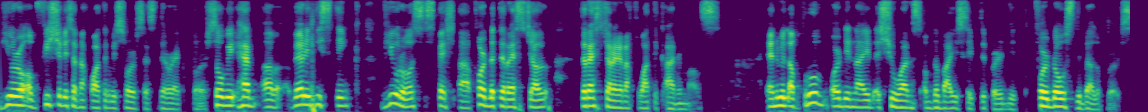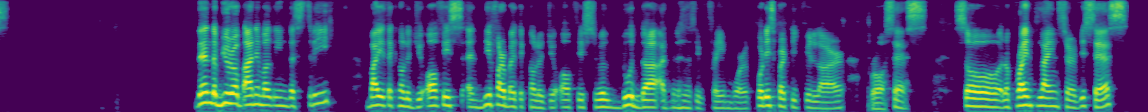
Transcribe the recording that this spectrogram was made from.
Bureau of Fisheries and Aquatic Resources Director. So we have uh, very distinct bureaus uh, for the terrestrial, terrestrial and aquatic animals and will approve or deny the issuance of the biosafety permit for those developers. Then the Bureau of Animal Industry, Biotechnology Office, and BFAR Biotechnology Office will do the administrative framework for this particular process. So the frontline services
